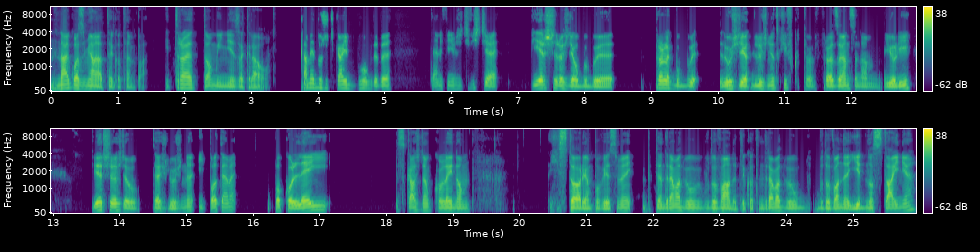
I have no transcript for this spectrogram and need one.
nagła zmiana tego tempa. I trochę to mi nie zagrało. Dla mnie dużo ciekawiej by było, gdyby ten film rzeczywiście pierwszy rozdział byłby, prolog byłby luźniutki, wprowadzający nam Julii. Pierwszy rozdział też luźny i potem po kolei z każdą kolejną historią, powiedzmy, ten dramat był budowany, tylko ten dramat był budowany jednostajnie,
